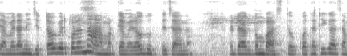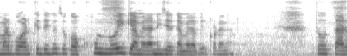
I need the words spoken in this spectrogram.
ক্যামেরা নিজেরটাও বের করে না, আর আমার ক্যামেরাও ধরতে চায় না। এটা একদম বাস্তব কথা, ঠিক আছে? আমার বরকে দেখেছ? কখনোই ক্যামেরা নিজের ক্যামেরা বের করে না। তো তার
